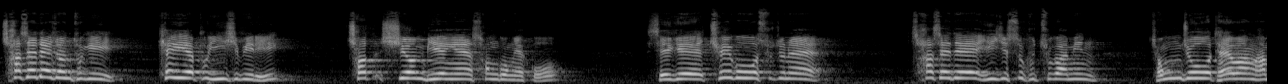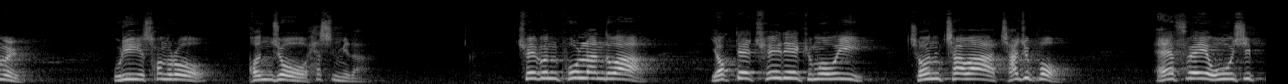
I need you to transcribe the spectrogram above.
차세대 전투기 KF-21이 첫 시험 비행에 성공했고 세계 최고 수준의 차세대 이지스 구축함인 정조 대왕함을 우리 손으로 건조했습니다. 최근 폴란드와 역대 최대 규모의 전차와 자주포 FA-50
